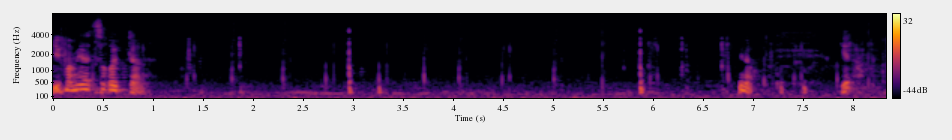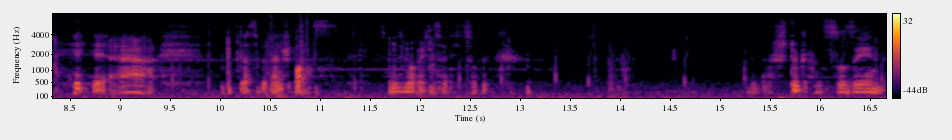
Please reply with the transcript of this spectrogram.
gehe mal wieder zurück dann. Genau. Hier das wird ein Spaß. Jetzt muss ich nur rechtzeitig zurück. Das Stück anzusehen.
